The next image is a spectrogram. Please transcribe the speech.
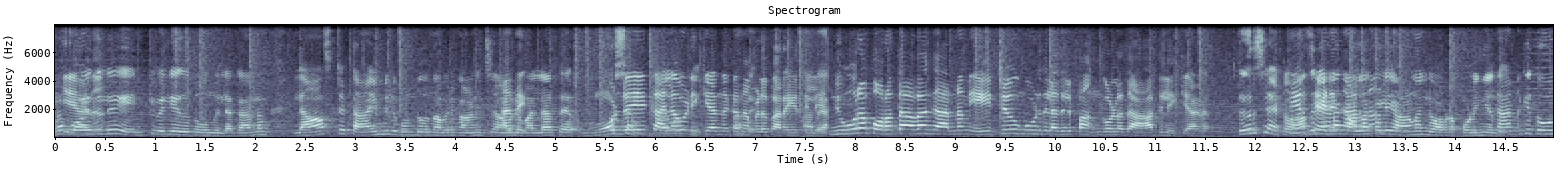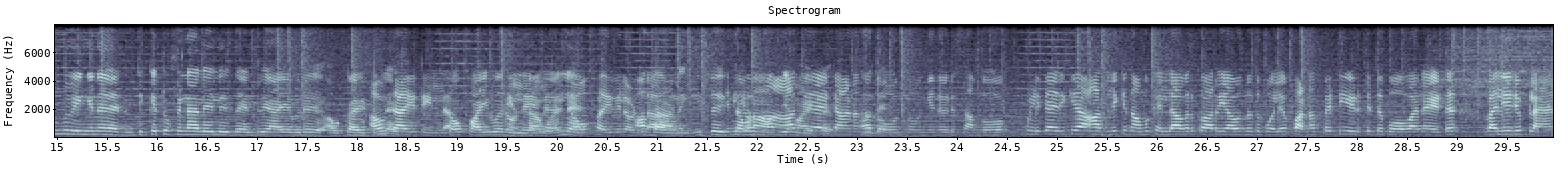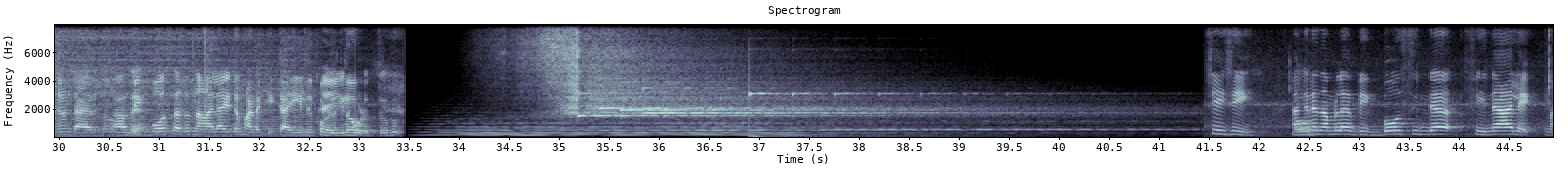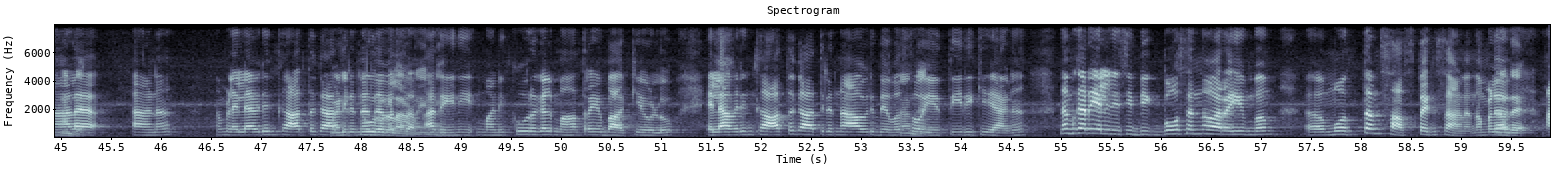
പോയതിൽ എനിക്ക് വലിയ ഇത് തോന്നുന്നില്ല. കാരണം ലാസ്റ്റ് ടൈമിൽ കൊണ്ടുവന്ന് അവർ കാണിച്ച വല്ലാത്ത മോശം കല ഒടിക്കാന്നൊക്കെ നമ്മൾ പറയത്തില്ല? നൂറ പുറത്താവാൻ കാരണം ഏറ്റവും കൂടുതൽ അതിൽ പങ്കുള്ളത് ആദിലേക്കാണ് തീർച്ചയായിട്ടും. അതിന്റെ കള്ളക്കളിയാണല്ലോ അവിടെ പൊളിഞ്ഞത്. എനിക്ക് തോന്നുന്നു ഇങ്ങനെ ടിക്കറ്റ് ഫിനാലയിൽ ഇത് എൻട്രി ആയവര് ഔട്ടായിട്ടില്ല. ടോപ്പ് ഫൈവ് വരെ ഉണ്ടാവും അല്ലേ? അതാണ്. ഇത് ഇത്തവണ ആദ്യമായിട്ട്. ആദ്യമായിട്ടാണെന്ന് തോന്നുന്നു ഇങ്ങനെ ഒരു സംഭവം. പുള്ളിക്കാരിക്ക് അതിലേക്ക് നമുക്ക് എല്ലാവർക്കും അറിയാവുന്നത് പോലെ പണപ്പെട്ടി എടുത്തിട്ട് പോവാനായിട്ട് വലിയൊരു പ്ലാൻ ഉണ്ടായിരുന്നു. ബിഗ് ബോസ് അത് നാലായിട്ട് മടക്കി കയ്യിൽ കൊടുത്തു. ചേച്ചി അങ്ങനെ നമ്മളെ ബിഗ് ബോസിന്റെ ഫിനാലെ നാളെ ആണ്. നമ്മളെല്ലാവരും കാത്തു കാത്തിരുന്ന ദിവസം. അതെ ഇനി. മണിക്കൂറുകൾ മാത്രമേ ബാക്കിയുള്ളൂ. എല്ലാവരും കാത്തു കാത്തിരുന്ന ആ ഒരു ദിവസം എത്തിയിരിക്കുകയാണ്. നമുക്കറിയാലോ ചേച്ചി ബിഗ് ബോസ് എന്ന് പറയുമ്പം മൊത്തം സസ്പെൻസ് ആണ്. നമ്മൾ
